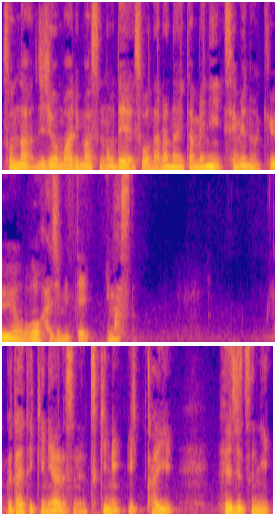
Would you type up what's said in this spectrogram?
そんな事情もありますので、そうならないために攻めの休養を始めています。具体的にはですね、月に1回、平日に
